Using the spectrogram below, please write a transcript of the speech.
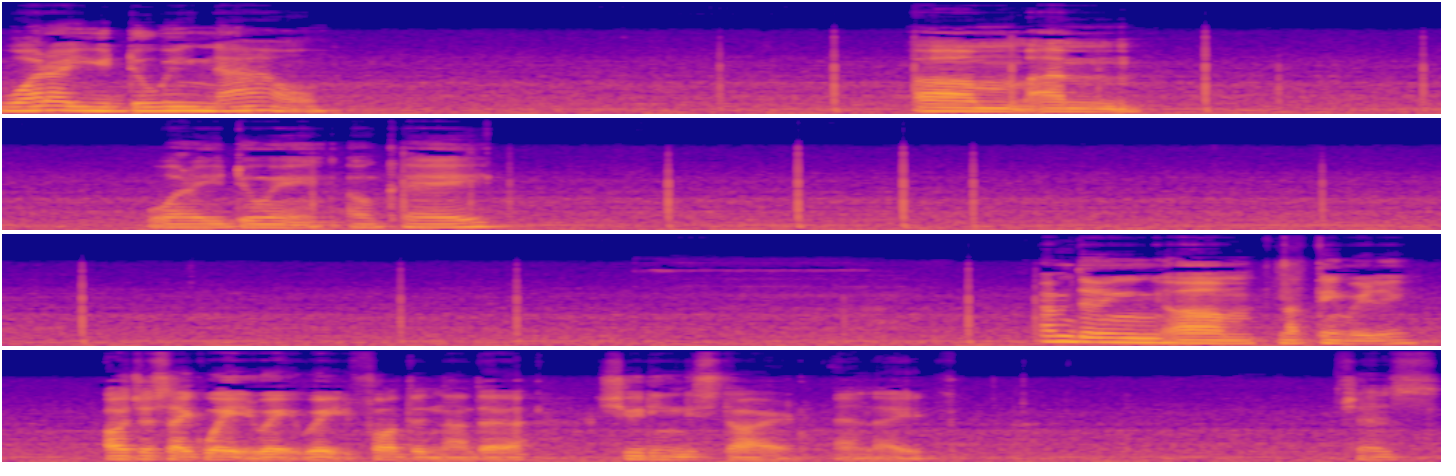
What are you doing now? Um, I'm. What are you doing? Okay. I'm doing um nothing really. I was just like wait, wait, wait for the another shooting to start and like just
